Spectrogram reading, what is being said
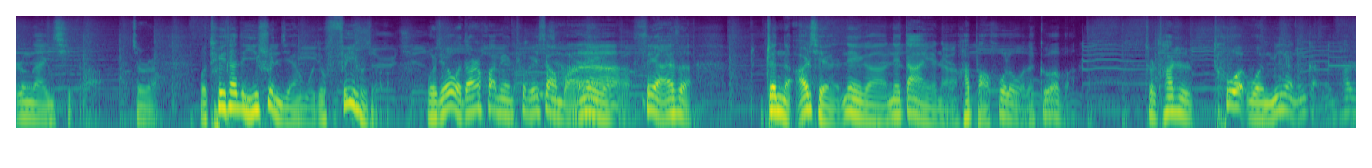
扔在一起了，就是我推他的一瞬间，我就飞出去了。我觉得我当时画面特别像玩那个啊 CS，真的，而且那个那大爷呢还保护了我的胳膊，就是他是拖，我明显能感觉他是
